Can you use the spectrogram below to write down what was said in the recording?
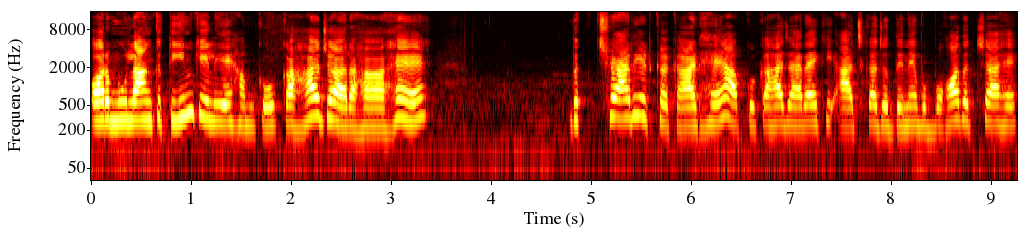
और मूलांक तीन के लिए हमको कहा जा रहा है द चैरियट का कार्ड है। आपको कहा जा रहा है कि आज का जो दिन है वो बहुत अच्छा है।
